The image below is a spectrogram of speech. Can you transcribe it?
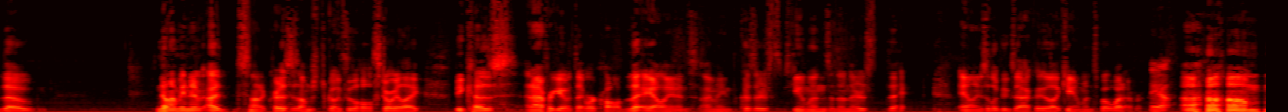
though. No, I mean it, I, it's not a criticism. I'm just going through the whole story, like because, and I forget what they were called, the aliens. I mean, because there's humans and then there's the aliens that look exactly like humans, but whatever. Yeah. Um,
